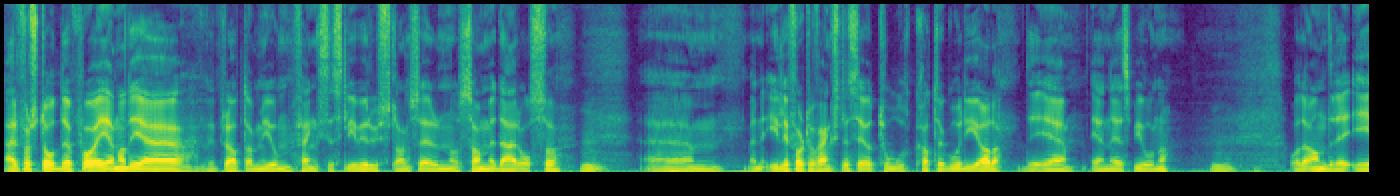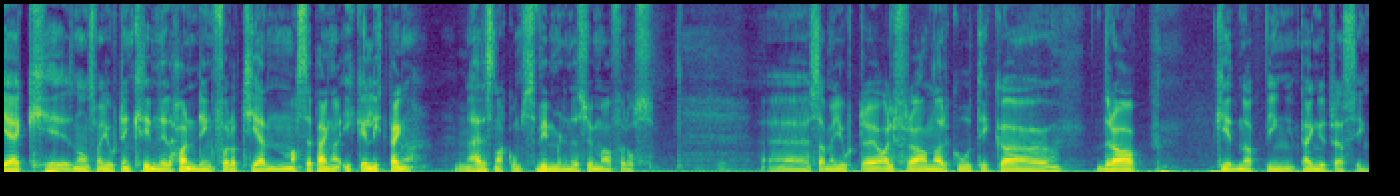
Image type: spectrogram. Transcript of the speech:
Jeg har forstått det på en av de Vi prata mye om fengselsliv i Russland, så er det noe samme der også. Um, men i Leforto-fengselet er jo to kategorier. da. Det er ene er spioner, Mm. og det andre er noen som har gjort en kriminell handling for å tjene masse penger, ikke litt penger. Mm. Her er snakk om svimlende summer for oss. Eh, så de har gjort eh, alt fra narkotika, drap, kidnapping, pengeutpressing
